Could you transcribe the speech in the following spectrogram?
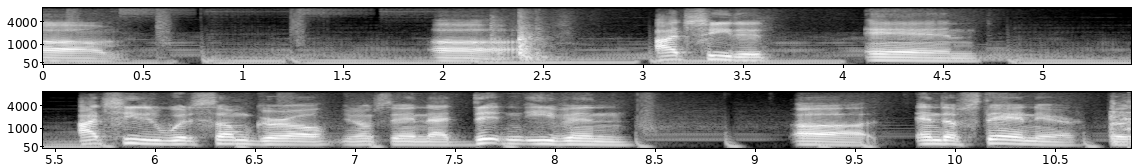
um, uh, I cheated and I cheated with some girl, you know what I'm saying, that didn't even uh end up staying there for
